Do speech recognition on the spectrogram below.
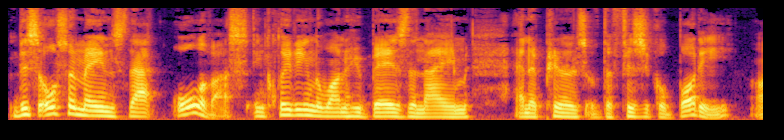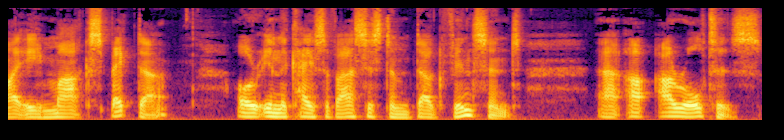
this also means that all of us, including the one who bears the name and appearance of the physical body, i.e., Marc Spector, or in the case of our system, Doug Vincent, uh, are, are alters.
